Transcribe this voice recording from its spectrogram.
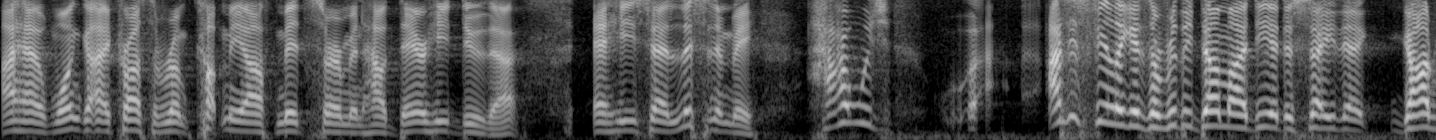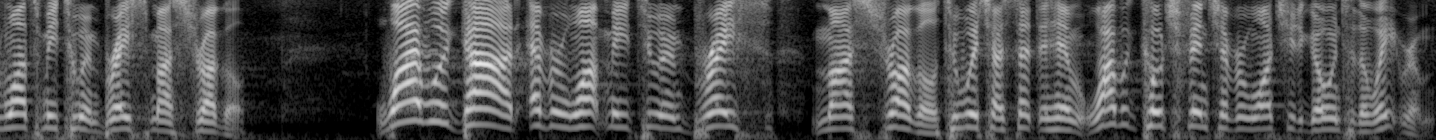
I had one guy across the room cut me off mid sermon. How dare he do that? And he said, Listen to me. How would you. I just feel like it's a really dumb idea to say that God wants me to embrace my struggle. Why would God ever want me to embrace my struggle? To which I said to him, Why would Coach Finch ever want you to go into the weight room?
